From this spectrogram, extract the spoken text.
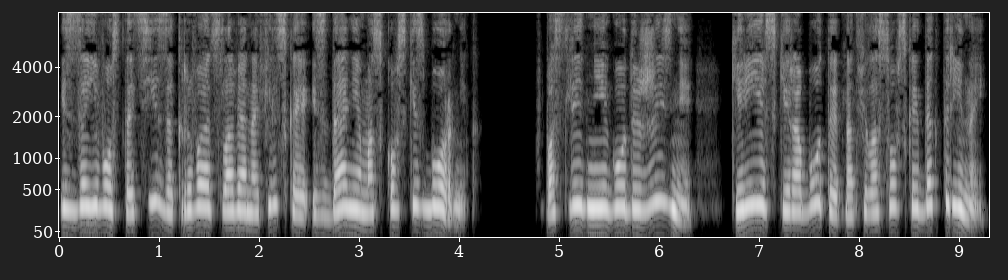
из-за его статьи закрывают славянофильское издание «Московский сборник». В последние годы жизни Киреевский работает над философской доктриной,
